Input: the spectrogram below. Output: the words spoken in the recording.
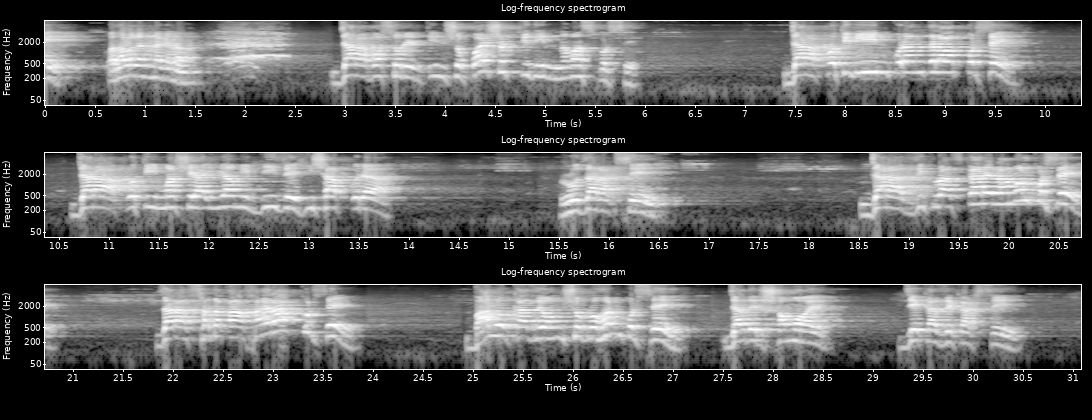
কথা বলেন না কেন? যারা বছরের তিনশো পঁয়ষট্টি দিন নামাজ পড়ছে, যারা প্রতিদিন কোরআন তেলাওয়াত করছে, যারা প্রতি মাসে আইয়ামি বীজে হিসাব করে রোজা রাখছে যারা জিক্র আমল করছে, যারা সাদাকা খায়রাত করছে, ভালো কাজে অংশগ্রহণ করছে, যাদের সময় যে কাজে কাটছে,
